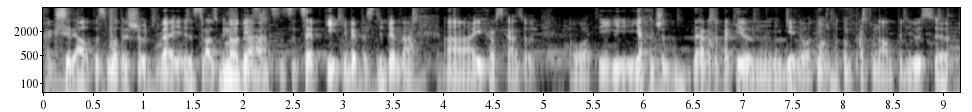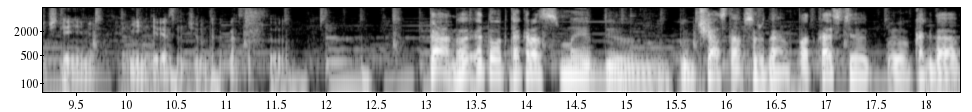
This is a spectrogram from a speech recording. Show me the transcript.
как сериал, ты смотришь, и у тебя э, сразу Ну да. зацепки, и тебе постепенно а, их рассказывают. Вот. И я хочу, наверное, допройти её на неделю, вот, может, потом про финал поделюсь э, впечатлениями. Мне интересно, чем это как раз вот, э, Да, но это вот как раз мы часто обсуждаем в подкасте, когда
